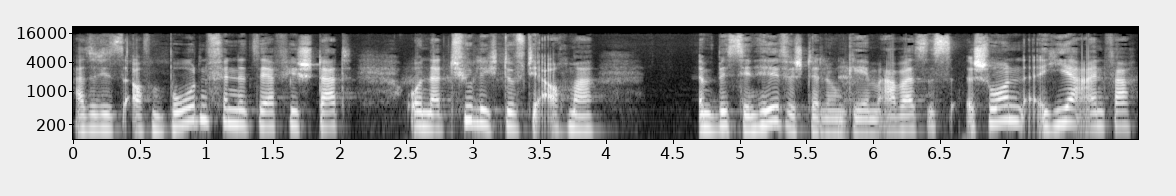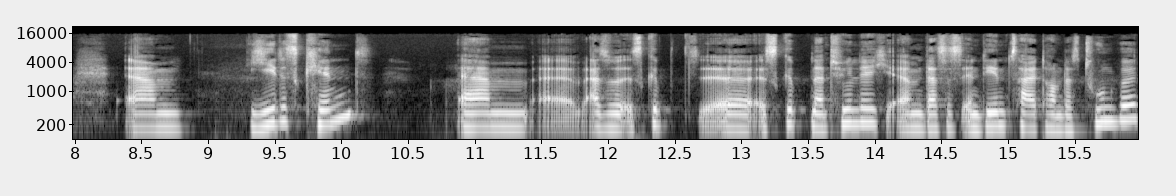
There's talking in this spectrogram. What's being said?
Also dieses auf dem Boden findet sehr viel statt und natürlich dürft ihr auch mal ein bisschen Hilfestellung geben, aber es ist schon hier einfach ähm, jedes Kind ähm, äh, also es gibt, äh, es gibt natürlich, ähm, dass es in dem Zeitraum das tun will,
